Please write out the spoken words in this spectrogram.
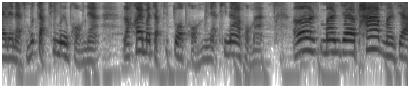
ๆเลยเนี่ยสมมติจับที่มือผมเนี่ยแล้วค่อยมาจับที่ตัวผมเนี่ยที่หน้าผมอะ่ะเออมันจะภาพมันจะ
